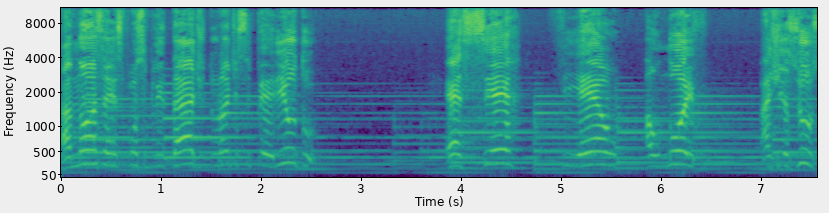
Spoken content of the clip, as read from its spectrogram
A nossa responsabilidade durante esse período é ser fiel ao noivo, a Jesus.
